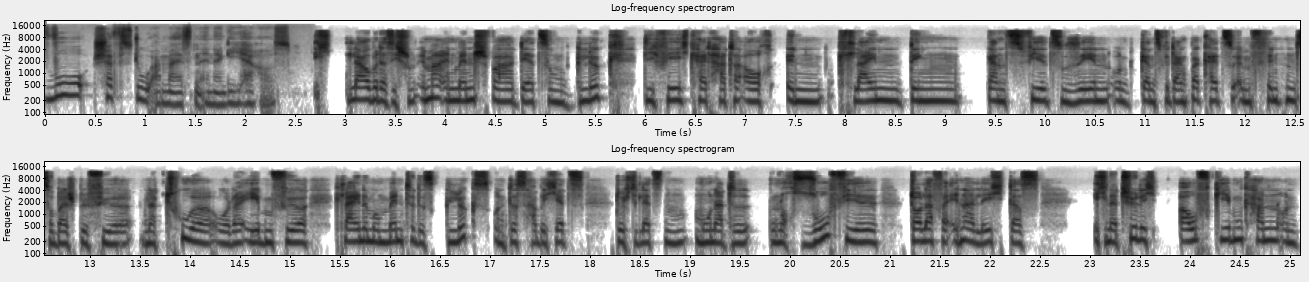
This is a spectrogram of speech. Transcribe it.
Wo schöpfst du am meisten Energie heraus? Ich glaube, dass ich schon immer ein Mensch war, der zum Glück die Fähigkeit hatte, auch in kleinen Dingen ganz viel zu sehen und ganz viel Dankbarkeit zu empfinden, zum Beispiel für Natur oder eben für kleine Momente des Glücks. Und das habe ich jetzt durch die letzten Monate noch so viel doller verinnerlicht, dass ich natürlich aufgeben kann und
